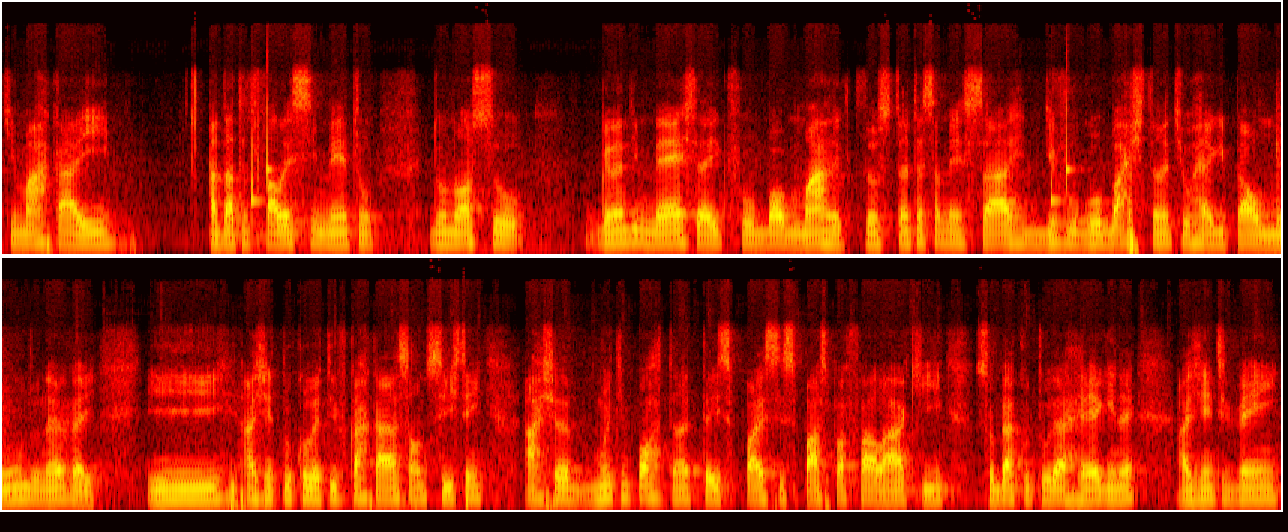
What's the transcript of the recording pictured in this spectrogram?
que marca aí a data de falecimento do nosso grande mestre aí que foi o Bob Marley, que trouxe tanto essa mensagem, divulgou bastante o reggae para o mundo, né, velho? E a gente do coletivo Carcará Sound System acha muito importante ter esse espaço para falar aqui sobre a cultura reggae, né? A gente vem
